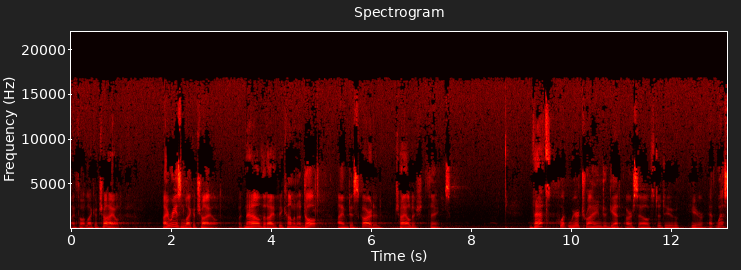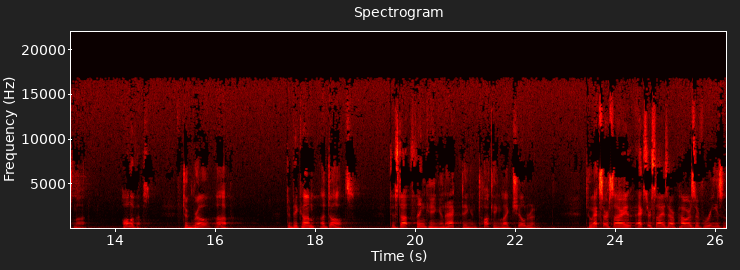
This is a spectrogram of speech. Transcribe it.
I thought like a child. I reasoned like a child. But now that I've become an adult, I've discarded childish things. That's what we're trying to get ourselves to do here at Westmont. All of us. To grow up. To become adults. To stop thinking and acting and talking like children to exercise, exercise our powers of reason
